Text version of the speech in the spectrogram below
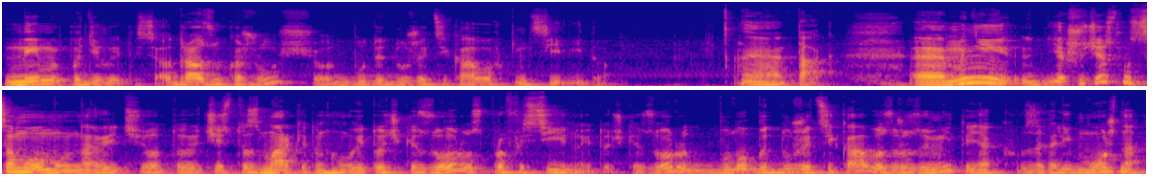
ними поділитися. Одразу кажу, що буде дуже цікаво в кінці відео. Е, так, е, мені, якщо чесно, самому, навіть от чисто з маркетингової точки зору, з професійної точки зору, було би дуже цікаво зрозуміти, як взагалі можна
